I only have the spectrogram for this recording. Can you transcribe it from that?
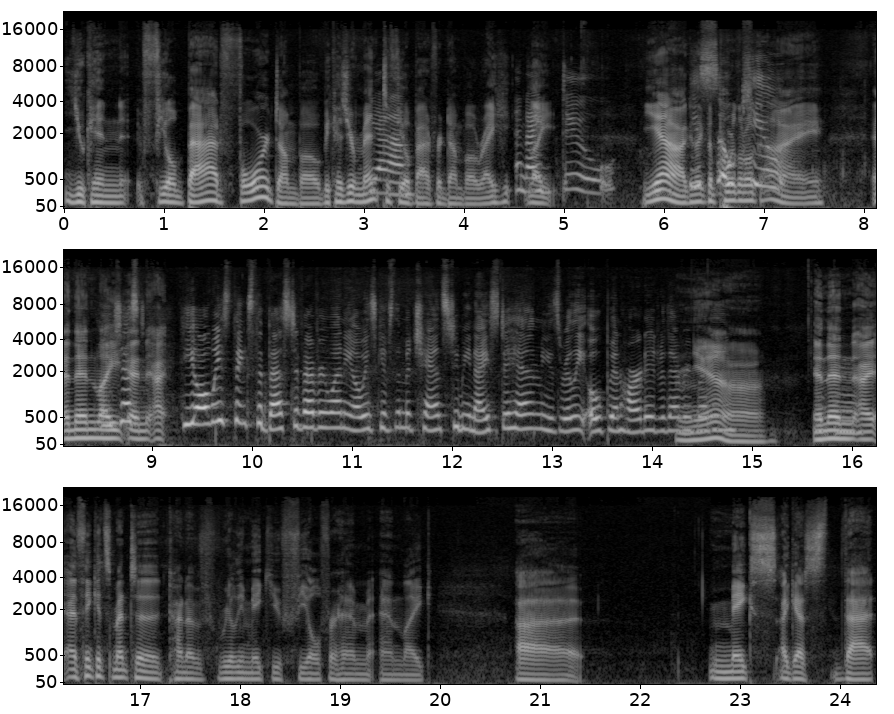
you can feel bad for dumbo because you're meant Yeah. to feel bad for dumbo right He- and like I do. yeah because like the so poor little cute. guy and then He like just and I, he always thinks the best of everyone. He always gives them a chance to be nice to him. He's really open-hearted with everybody. Yeah. And then I, I think it's meant to kind of really make you feel for him and like uh makes I guess that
